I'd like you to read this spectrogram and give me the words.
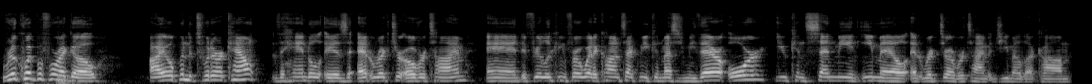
Real quick before I go, I opened a Twitter account. The handle is at Richter and if you're looking for a way to contact me, you can message me there, or you can send me an email at richterovertime at gmail.com.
